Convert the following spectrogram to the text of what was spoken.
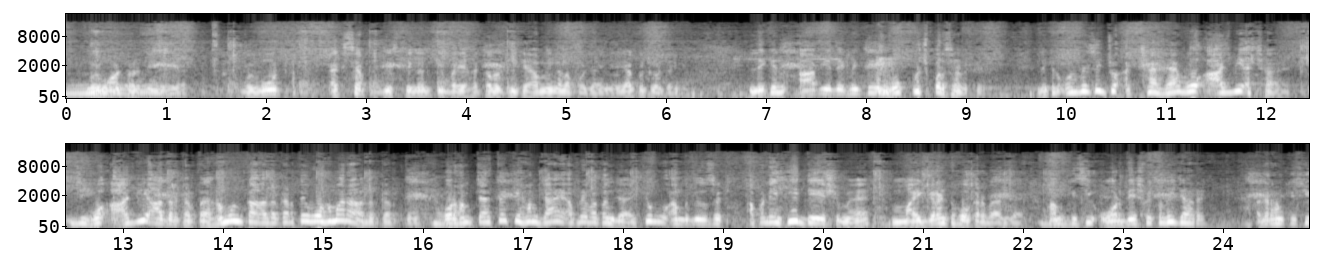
We want to remain here we want except this thing कि भाई हाँ, चलो ठीक है हम मिंगल अप हो जाएँगे या कुछ हो जाएँगे। लेकिन आप ये देख लीजिए वो कुछ परसेंट थे। लेकिन उनमें से जो अच्छा है वो आज भी अच्छा है। जी। वो आज भी आदर करता है। हम उनका आदर करते हैं वो हमारा आदर करते हैं। और हम चाहते हैं कि हम जाएँ अपने वतन जाएँ। क्यों? अपने ही देश में माइग्रेंट होकर बैठ जाए हम किसी और देश में तो नहीं जा रहे। अगर हम किसी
